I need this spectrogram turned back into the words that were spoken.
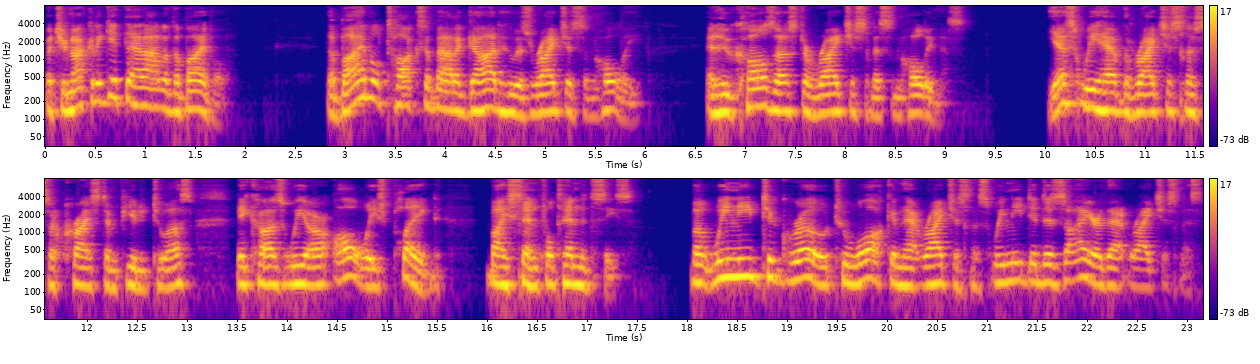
but you're not going to get that out of the Bible. The Bible talks about a God who is righteous and holy and who calls us to righteousness and holiness. Yes, we have the righteousness of Christ imputed to us because we are always plagued by sinful tendencies. But we need to grow to walk in that righteousness. We need to desire that righteousness,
